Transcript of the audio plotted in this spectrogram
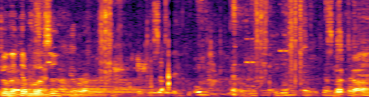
Tudo aqui é Brasil. Na cara.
